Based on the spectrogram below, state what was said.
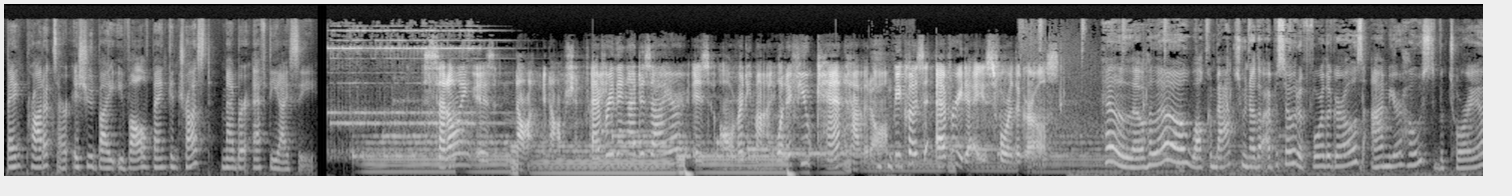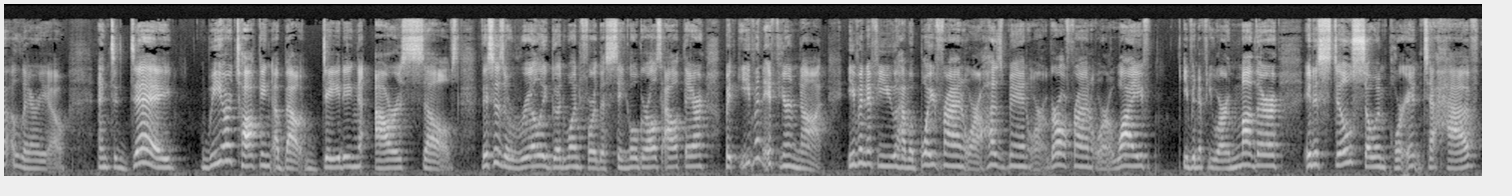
Bank products are issued by Evolve Bank and Trust, member FDIC. Settling is not an option. for Everything I desire is already mine. What if you can have it all? because every day is for the girls. Hello, hello. Welcome back to another episode of For the Girls. I'm your host, Victoria Alario. And today, we are talking about dating ourselves. This is a really good one for the single girls out there, but even if you're not, even if you have a boyfriend or a husband or a girlfriend or a wife, even if you are a mother, it is still so important to have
